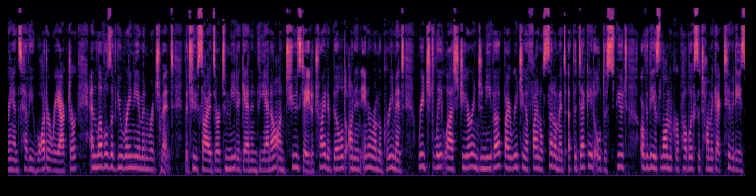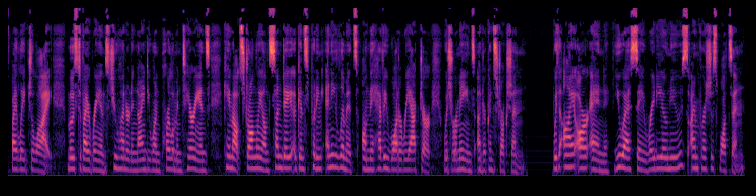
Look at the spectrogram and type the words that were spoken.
Iran's heavy water reactor and levels of uranium enrichment. The two sides are to meet again in Vienna on Tuesday to try to build on an interim agreement reached late last year in Geneva by reaching a final settlement of the decade old dispute over the Islamic Republic's atomic activities by late July. Most of Iran's 291 parliamentarians came out strongly on Sunday against putting any limits on the heavy water reactor, which remains under construction. With IRN USA Radio News, I'm Precious Watson.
